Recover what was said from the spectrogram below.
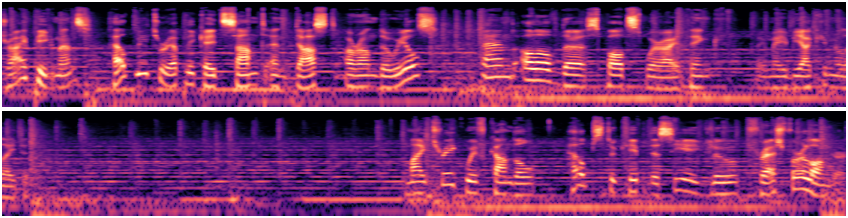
Dry pigments help me to replicate sand and dust around the wheels and all of the spots where I think they may be accumulated. My trick with candle helps to keep the CA glue fresh for longer.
